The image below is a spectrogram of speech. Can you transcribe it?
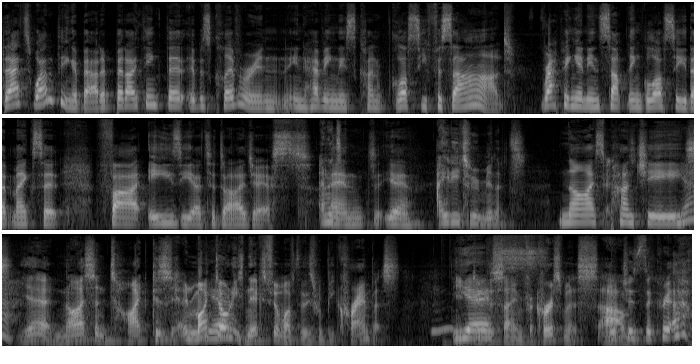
That's one thing about it, but I think that it was clever in in having this kind of glossy facade, wrapping it in something glossy that makes it far easier to digest. And it's- and yeah, Eighty-two minutes. nice, punchy. Yeah. Yeah, nice and tight. Because and Mike Yeah. Next film after this would be Krampus. He'd do the Yes. same for Christmas. which Um, is the Chri- oh,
